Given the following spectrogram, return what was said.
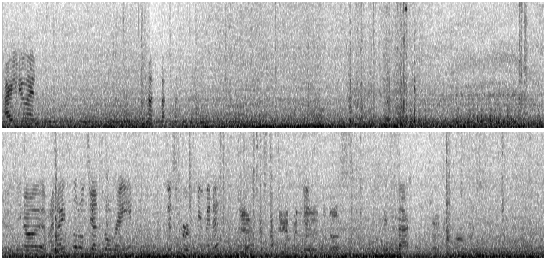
How are you doing? you know, a nice little gentle rain just for a few minutes. Yeah, just to dampen the, Just- the dust. Exactly. That would be perfect.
